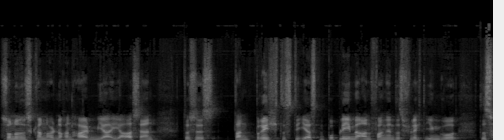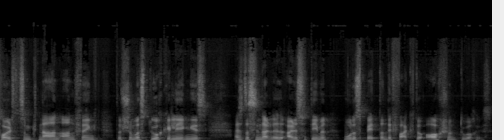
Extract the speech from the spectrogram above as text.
sondern es kann halt nach einem halben Jahr, Jahr sein, dass es dann bricht, dass die ersten Probleme anfangen, dass vielleicht irgendwo das Holz zum Knarren anfängt, dass schon was durchgelegen ist. Also das sind halt alles so Themen, wo das Bett dann de facto auch schon durch ist.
